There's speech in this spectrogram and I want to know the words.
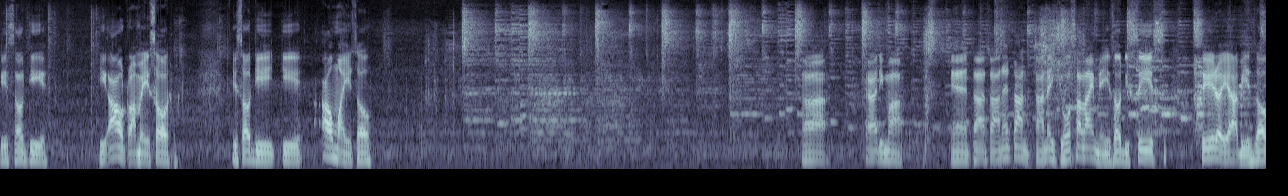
ဒီစောဒီဒီအောက်တော့မေစောဒီစောဒီဒီအောက်မှာရေစော ဒါအဲဒီမှာအဲဒါဒါနဲ့တာဒါနဲ့ရောဆက်လိုက်မယ်ဆိုဒီဆေးဆေးရရပြီဆို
